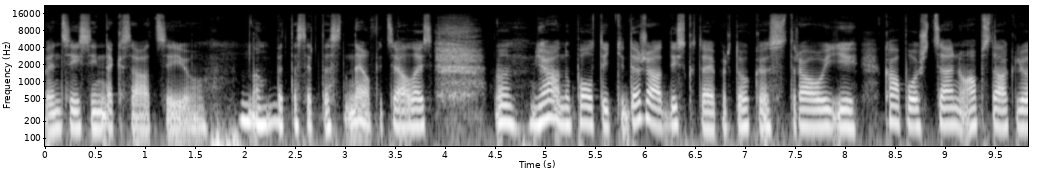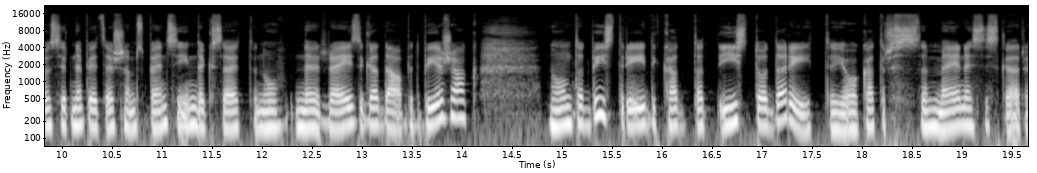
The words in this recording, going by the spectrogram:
pensijas indeksāciju. Nu, bet tas ir tas neoficiālais. Jā, nu, politiķi dažādi diskutē par to, ka strauji kāpošu cenu apstākļos ir nepieciešams pensiju indeksēt, nu, ne reizi gadā, bet biežāk. Nu, un tad bija strīdi, kad tad īsti to darīt, jo katrs mēnesis ar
